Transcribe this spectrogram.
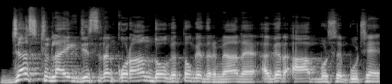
جسٹ لائک جس طرح قرآن دو گتوں کے درمیان ہے، اگر آپ مجھ سے پوچھیں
